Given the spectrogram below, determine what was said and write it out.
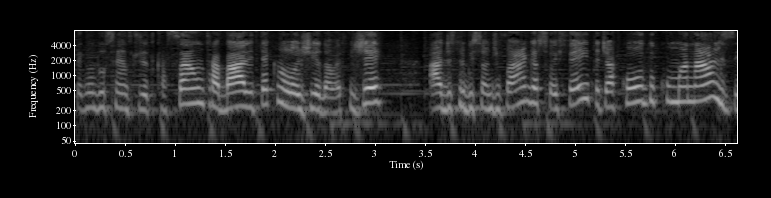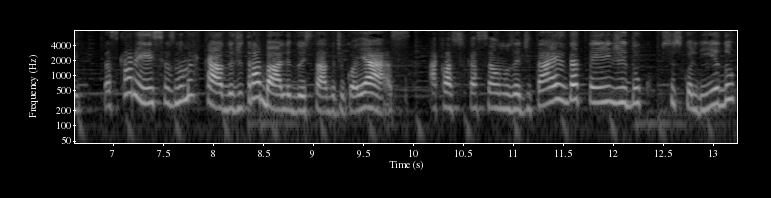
Segundo o Centro de Educação, Trabalho e Tecnologia da UFG, a distribuição de vagas foi feita de acordo com uma análise das carências no mercado de trabalho do estado de Goiás. A classificação nos editais depende do curso escolhido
